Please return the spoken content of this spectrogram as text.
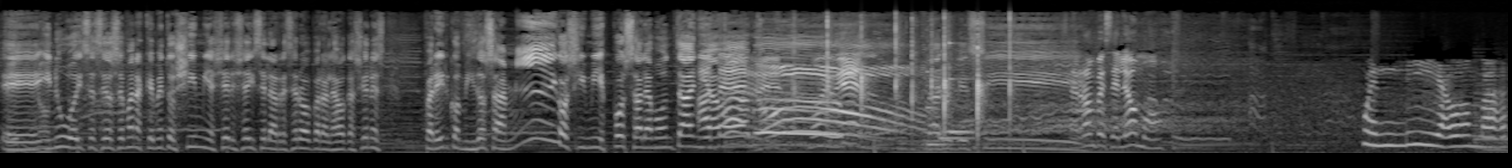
Eh, no. Y Nubo dice hace dos semanas que meto gym y ayer ya hice la reserva para las vacaciones para ir con mis dos amigos y mi esposa a la montaña. Aterre. ¡Vamos! Muy bien. Claro que sí. Se rompe ese lomo. Buen día, bombas.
